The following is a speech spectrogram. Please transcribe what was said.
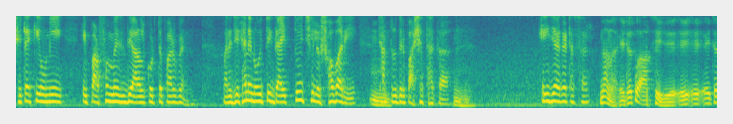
সেটা কি উনি এই পারফরমেন্স দিয়ে আড়াল করতে পারবেন? মানে যেখানে নৈতিক দায়িত্বই ছিল সবারই ছাত্রদের পাশে থাকা। এই জায়গাটা স্যার? না না এটা তো আছেই যে এটা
